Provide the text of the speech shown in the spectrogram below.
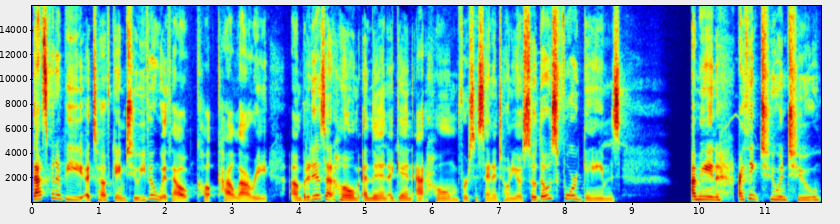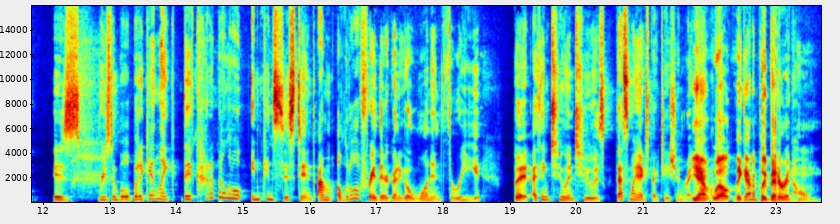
that's going to be a tough game too, even without Kyle Lowry. Um, but it is at home, and then again at home versus San Antonio. So those four games, I mean, I think two and two is reasonable. But again, like they've kind of been a little inconsistent. I'm a little afraid they're going to go one and three. But I think two and two is that's my expectation right Yeah, now. Yeah, well, they got to play better at home.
